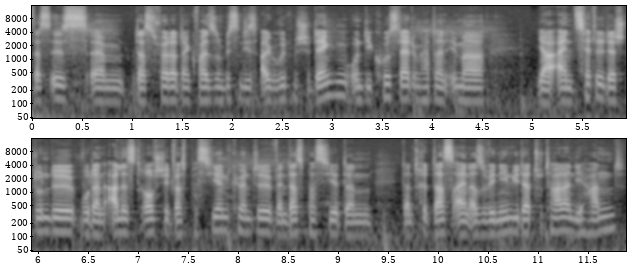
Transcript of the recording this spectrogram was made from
Das ist, ähm, das fördert dann quasi so ein bisschen dieses algorithmische Denken und die Kursleitung hat dann immer ja einen Zettel der Stunde, wo dann alles draufsteht, was passieren könnte. Wenn das passiert, dann, dann tritt das ein. Also wir nehmen die da total an die Hand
